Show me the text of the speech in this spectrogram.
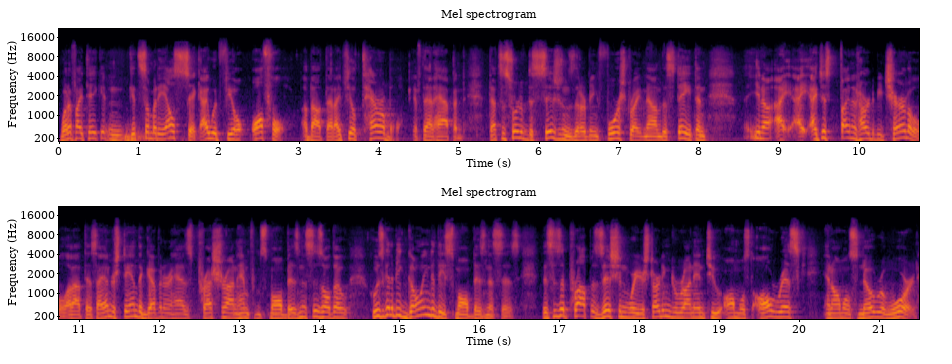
what if I take it and get somebody else sick? I would feel awful. about that. I'd feel terrible if that happened. That's the sort of decisions that are being forced right now in the state. And, you know, I, I just find it hard to be charitable about this. I understand the governor has pressure on him from small businesses, although who's going to be going to these small businesses? This is a proposition where you're starting to run into almost all risk and almost no reward.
